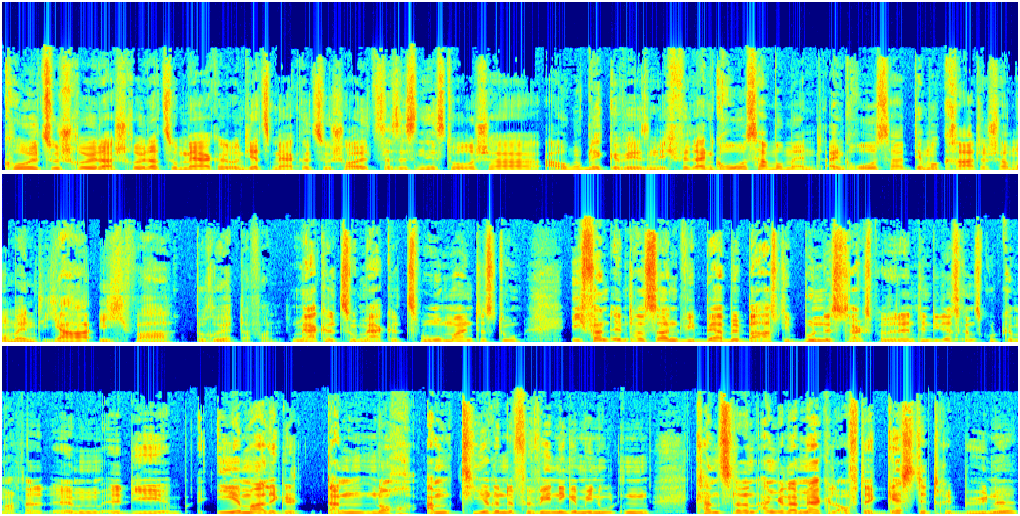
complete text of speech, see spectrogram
Kohl zu Schröder, Schröder zu Merkel und jetzt Merkel zu Scholz, das ist ein historischer Augenblick gewesen. Ich finde ein großer Moment, ein großer demokratischer Moment. Ja, ich war berührt davon. Merkel zu Merkel 2, meintest du? Ich fand interessant, wie Bärbel Baas, die Bundestagspräsidentin, die das ganz gut gemacht hat, ähm, die ehemalige, dann noch amtierende für wenige Minuten Kanzlerin Angela Merkel auf der Gästetribüne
